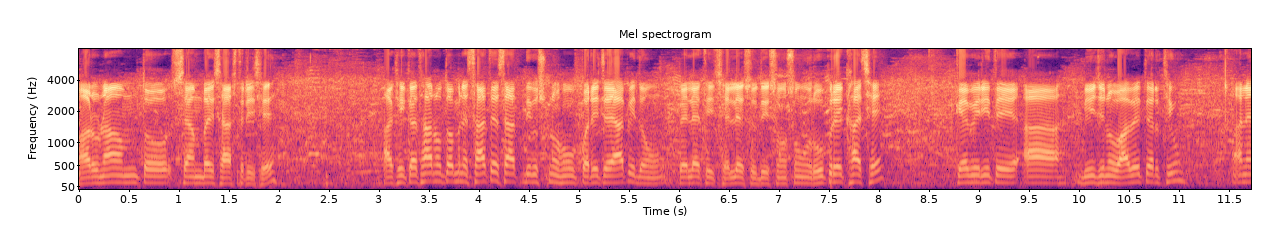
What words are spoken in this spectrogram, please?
મારું નામ તો શ્યામભાઈ શાસ્ત્રી છે. આખી કથાનું તમને સાતે સાત દિવસનો હું પરિચય આપી દઉં. પહેલેથી છેલ્લે સુધી શું શું રૂપરેખા છે, કેવી રીતે આ બીજનું વાવેતર થયું અને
